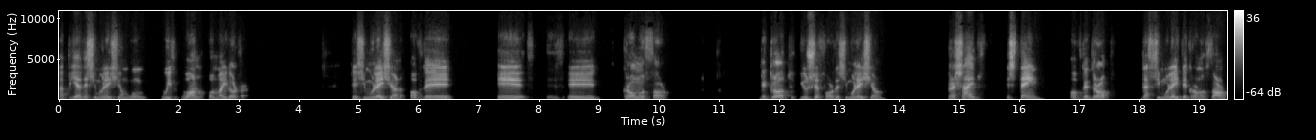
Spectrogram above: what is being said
appeared the simulation with one of my daughter. The simulation of the uh, uh, crown of. The cloth used for the simulation receives stain of the drop that simulate the crown of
